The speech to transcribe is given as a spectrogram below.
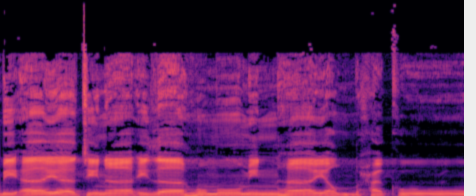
بآياتنا إذا هم منها يضحكون.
